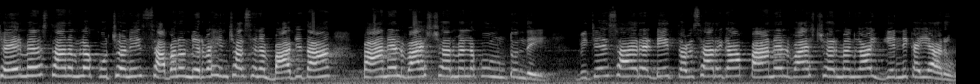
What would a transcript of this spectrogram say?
చైర్మన్ స్థానంలో కూర్చొని సభను నిర్వహించాల్సిన బాధ్యత ప్యానెల్ వైస్ చైర్మన్లకు ఉంటుంది. విజయసాయిరెడ్డి తొలిసారిగా ప్యానెల్ వైస్ చైర్మన్గా ఎన్నికయ్యారు.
